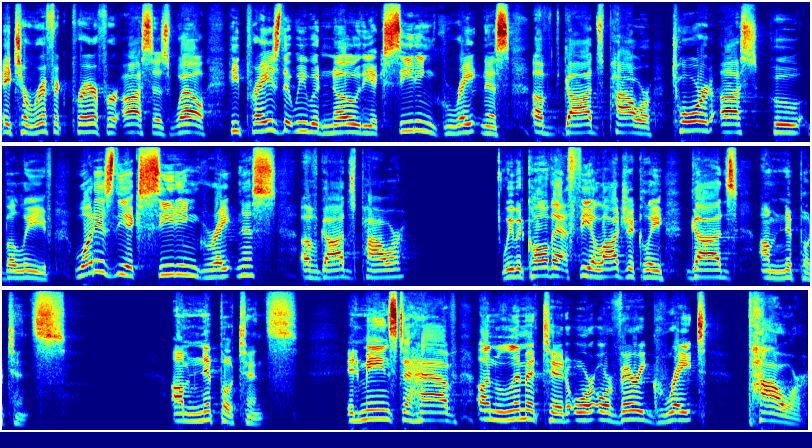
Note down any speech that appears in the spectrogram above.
a terrific prayer for us as well, he prays that we would know the exceeding greatness of God's power toward us who believe. What is the exceeding greatness of God's power? We would call that theologically God's omnipotence. Omnipotence. It means to have unlimited or, or very great power.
